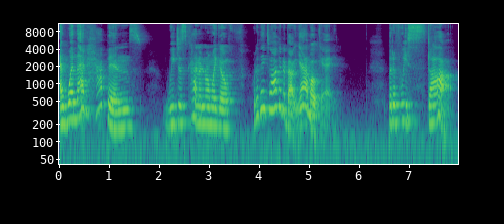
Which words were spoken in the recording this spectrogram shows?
And when that happens, we just kind of normally go, What are they talking about? Yeah, I'm okay. But if we stop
